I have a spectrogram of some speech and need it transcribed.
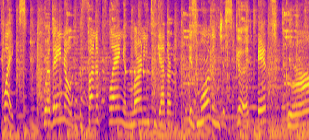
Flakes, where they know that the fun of playing and learning together is more than just good, it's good.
